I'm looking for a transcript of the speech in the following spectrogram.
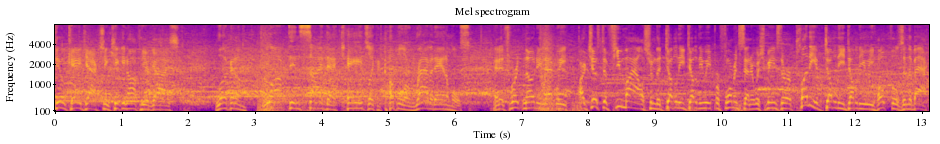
steel cage action kicking off here, guys. Look at them, locked inside that cage like a couple of rabid animals. And it's worth noting that we are just a few miles from the WWE Performance Center, which means there are plenty of WWE hopefuls in the back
